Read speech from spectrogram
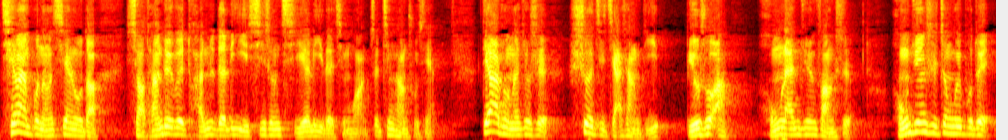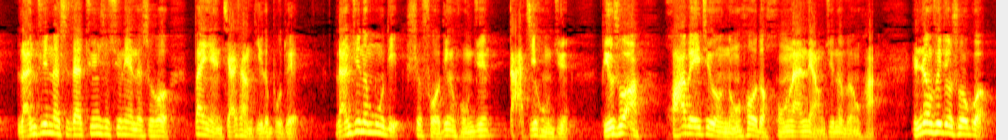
千万不能陷入到小团队为团队的利益牺牲企业利益的情况，这经常出现。第二种呢，就是设计假想敌，比如说啊，红蓝军方式，红军是正规部队，蓝军呢是在军事训练的时候扮演假想敌的部队。蓝军的目的是否定红军，打击红军。比如说啊，华为就有浓厚的红蓝两军的文化。任正非就说过，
